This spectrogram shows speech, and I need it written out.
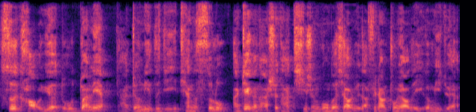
思考、阅读、锻炼啊，整理自己一天的思路啊，这个呢是他提升工作效率的非常重要的一个秘诀。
